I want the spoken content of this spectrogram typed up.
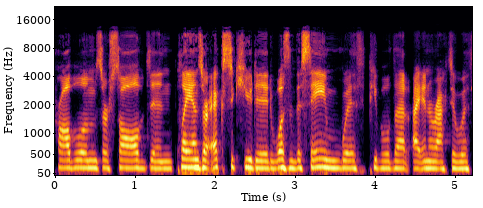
problems are solved and plans are executed wasn't the same with people that I interacted with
